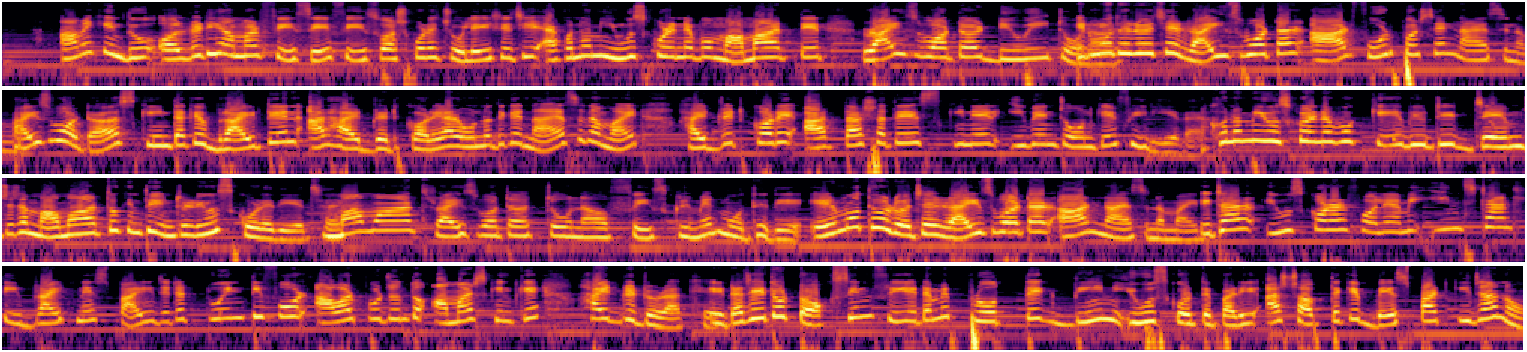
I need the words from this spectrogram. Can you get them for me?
আমি কিন্তু অলরেডি আমার ফেসে ফেস ওয়াশ করে চলে এসেছি। এখন আমি ইউজ করে নেব মামা আর্থের রাইস ওয়াটার ডিউই টোন এর মধ্যে রয়েছে রাইস ওয়াটার আর four percent niacinamide rice water স্কিনটাকে ব্রাইটেন আর হাইড্রেট করে আর অন্যদিকে নায়াসিনামাইড হাইড্রেট করে আর তার সাথে স্কিনের ইভেন টোনকে ফিরিয়ে দেয়। এখন আমি ইউজ করে নেব কে বিউটি জেম যেটা মামা আর্থও কিন্তু ইন্ট্রোডিউস করে দিয়েছে। Mamaearth rice water tone of face ক্রিমের মধ্যে দিয়ে। এর মধ্যেও রয়েছে রাইস ওয়াটার আর নায়াসিনামাইড এটার ইউজ করার ফলে আমি ইনস্ট্যান্টলি ব্রাইটনেস পাই, যেটা টোয়েন্টি ফোর আওয়ার পর্যন্ত আমার স্কিনকে হাইড্রেটও রাখে। এটা যেহেতু টক্সিন ফ্রি এটা আমি প্রত্যেক দিন ইউজ করতে পারি। আর সব থেকে বেস্ট পার্ট কি জানো?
